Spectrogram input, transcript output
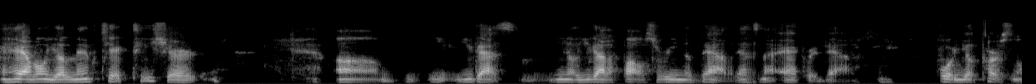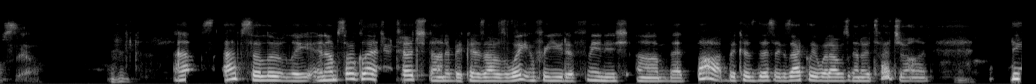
have on your length check t-shirt um, you, you, got you know you got a false reading of data. That's not accurate data for your personal self. Absolutely, and I'm so glad you touched on it because I was waiting for you to finish um, that thought because that's exactly what I was going to touch on. Mm-hmm. These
